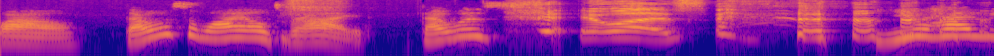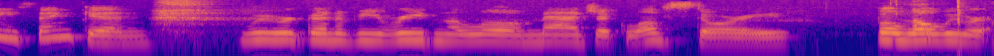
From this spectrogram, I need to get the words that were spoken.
Wow, that was a wild ride. That was it was. you had me thinking we were going to be reading a little magic love story, but what we were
